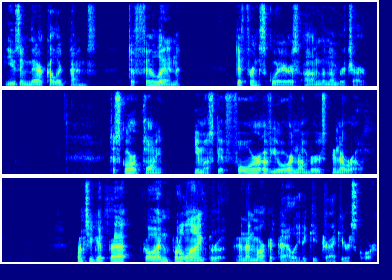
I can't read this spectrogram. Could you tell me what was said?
using their colored pens to fill in different squares on the number chart. To score a point, you must get four of your numbers in a row. Once you get that, go ahead and put a line through it, and then mark a tally to keep track of your score.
